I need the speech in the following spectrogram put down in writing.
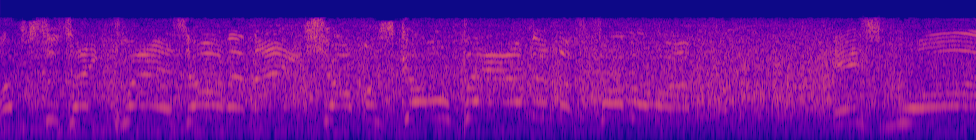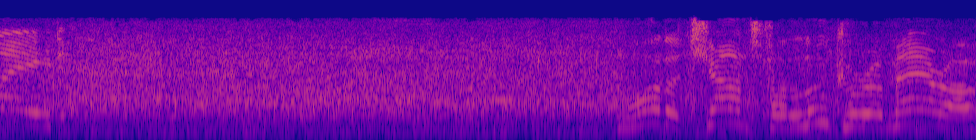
loves to take players on, and that shot was goal bound, and the follow-up is wide. What a chance for Luka Romero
